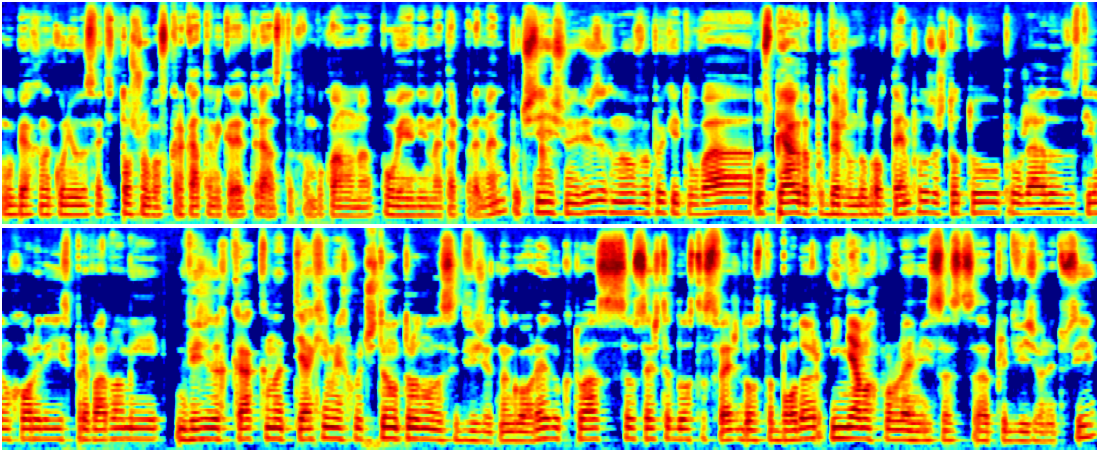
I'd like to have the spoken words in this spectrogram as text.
го бяха наклонил да свети точно в краката ми, където трябва да стъпвам, буквално на половин един метър пред мен. Почти нищо не виждах, но въпреки това успях да поддържам добро темпо, защото продължавах да застигам хора и да ги изпреварвам и виждах как на тях им е изключително трудно да се движат нагоре, докато аз се усещах доста свеж, доста бодър и нямах проблеми с придвижването си.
